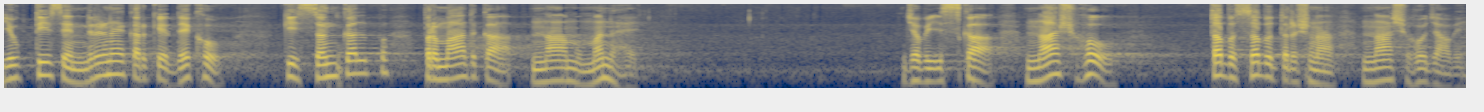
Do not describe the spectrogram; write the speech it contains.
युक्ति से निर्णय करके देखो कि संकल्प प्रमाद का नाम मन है। जब इसका नाश हो, तब सब तृष्णा नाश हो जावे।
